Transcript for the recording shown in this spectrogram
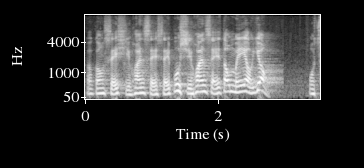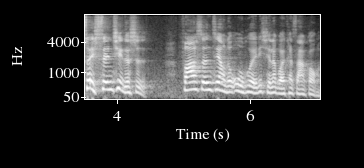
老公谁喜欢谁，谁不喜欢谁都没有用。我最生气的是，发生这样的误会，你现在不爱看咋讲的？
